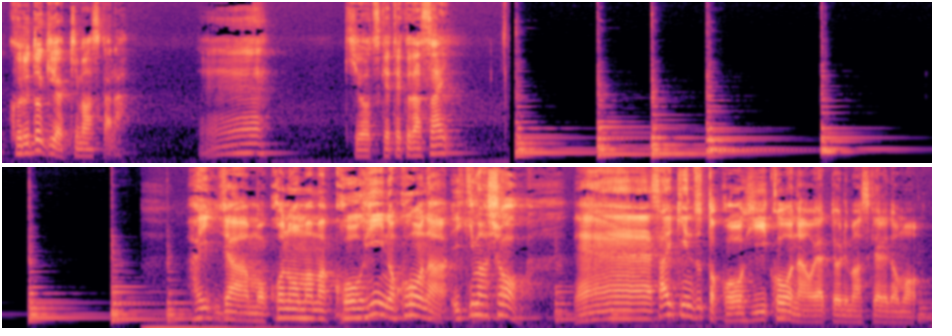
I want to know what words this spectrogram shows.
ー、来る時が来ますから。えー、気をつけてください。じゃあもうこのままコーヒーのコーナー行きましょう。ね最近ずっとコーヒーコーナーをやっておりますけれども、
